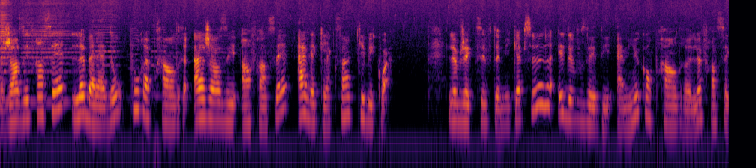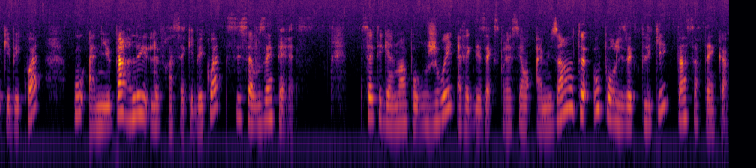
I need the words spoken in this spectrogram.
à Jaser français, le balado pour apprendre à jaser en français avec l'accent québécois. L'objectif de mes capsules est de vous aider à mieux comprendre le français québécois ou à mieux parler le français québécois si ça vous intéresse. C'est également pour jouer avec des expressions amusantes ou pour les expliquer dans certains cas.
